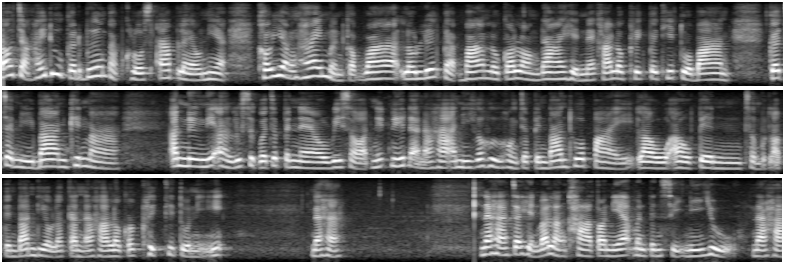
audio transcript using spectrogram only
นอกจากให้ดูกระเบื้องแบบ close up แล้วเนี่ยเขายังให้เหมือนกับว่าเราเลือกแบบบ้านเราก็ลองได้เห็นไหมคะ เราคลิกไปที่ตัวบ้าน ก็จะมีบ้านขึ้นมา อันหนึงนี่อะรู้สึกว่าจะเป็นแนวรีสอร์ทนิดๆอะนะคะอันนี้ก็คือคงจะเป็นบ้านทั่วไป เราเอาเป็นสมมติเราเป็นบ้านเดียวแล้วกันนะคะ เราก็คลิกที่ตัวนี้นะคะ นะคะจะเห็นว่าหลังคาตอนนี้มันเป็นสีนี้อยู่นะคะ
